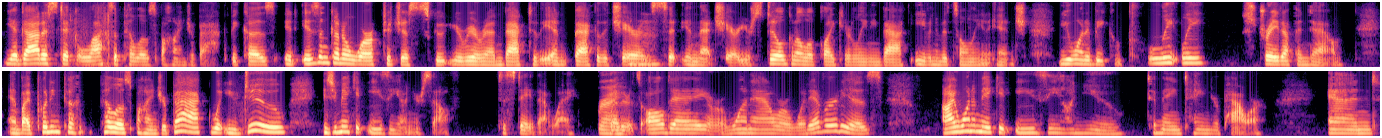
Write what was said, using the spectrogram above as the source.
you got to stick lots of pillows behind your back because it isn't going to work to just scoot your rear end back to the end back of the chair mm-hmm. and sit in that chair. You're still going to look like you're leaning back, even if it's only an inch. You want to be completely straight up and down. And by putting p- pillows behind your back, what you do is you make it easy on yourself to stay that way. Right. Whether it's all day or one hour or whatever it is, I want to make it easy on you to maintain your power. And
